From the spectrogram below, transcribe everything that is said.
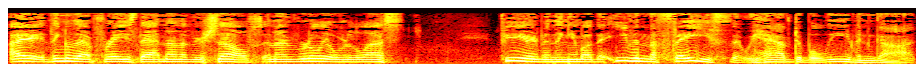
I think of that phrase, that none of yourselves, and I've really over the last few years been thinking about that even the faith that we have to believe in God,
